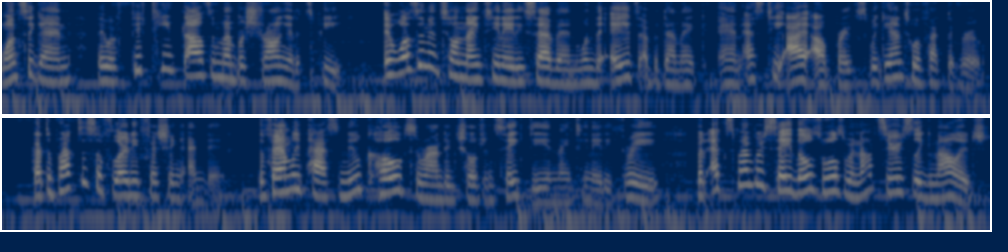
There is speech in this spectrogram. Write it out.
Once again, they were 15,000 members strong at its peak. It wasn't until 1987, when the AIDS epidemic and STI outbreaks began to affect the group, that the practice of flirty fishing ended. The family passed new codes surrounding children's safety in 1983, but ex members say those rules were not seriously acknowledged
